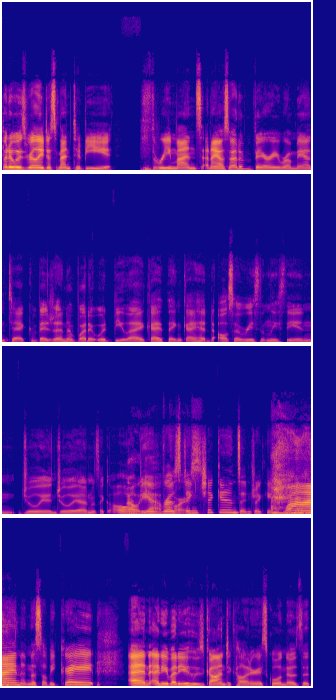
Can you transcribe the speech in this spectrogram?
But it was really just meant to be three months. And I also had a very romantic vision of what it would be like. I think I had also recently seen Julie and Julia and was like, oh, I'll Oh, be yeah, roasting chickens and drinking wine and this will be great. And anybody who's gone to culinary school knows that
